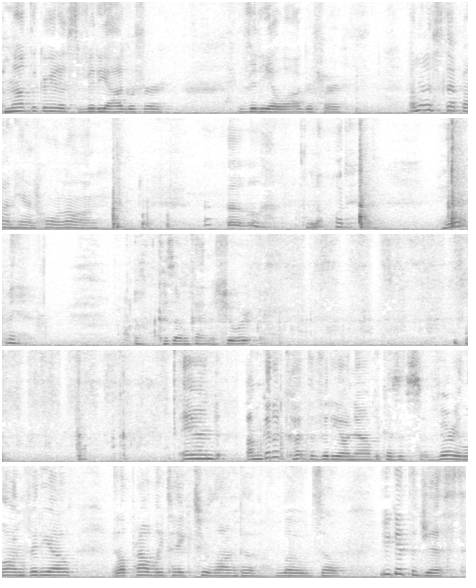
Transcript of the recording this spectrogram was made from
I'm not the greatest videographer, videographer. I'm gonna step on here and hold on. Oh, Lord, help me. Because oh, I'm kind of short. And I'm gonna cut the video now because it's a very long video. It'll probably take too long to load, so you get the gist.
